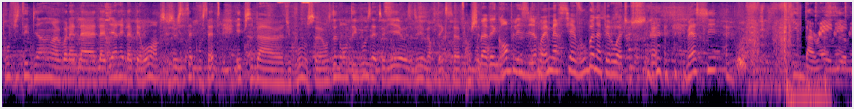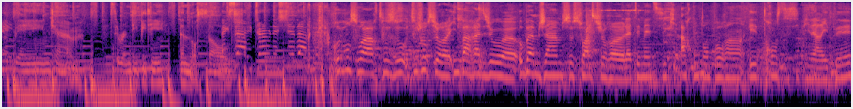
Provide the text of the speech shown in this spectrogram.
Profitez bien euh, voilà, de la, bière et de l'apéro, hein, parce que c'est aussi ça le concept. Et puis bah, du coup, on se, donne rendez-vous aux ateliers, aux ateliers Vortex prochainement. Bah, avec grand plaisir. Ouais, merci à vous, bon apéro à tous. merci. Kimba Radio, baby. Rebonsoir, toujours, toujours sur euh, Inbar Radio euh, Obam Jam, ce soir sur euh, la thématique art contemporain et transdisciplinarité.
